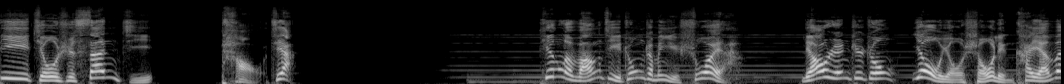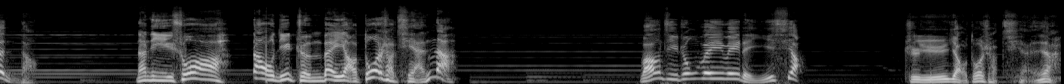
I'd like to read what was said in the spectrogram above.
第九十三集，讨价。听了王继忠这么一说呀，辽人之中又有首领开言问道：“那你说，到底准备要多少钱呢？”王继忠微微的一笑：“至于要多少钱呀，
